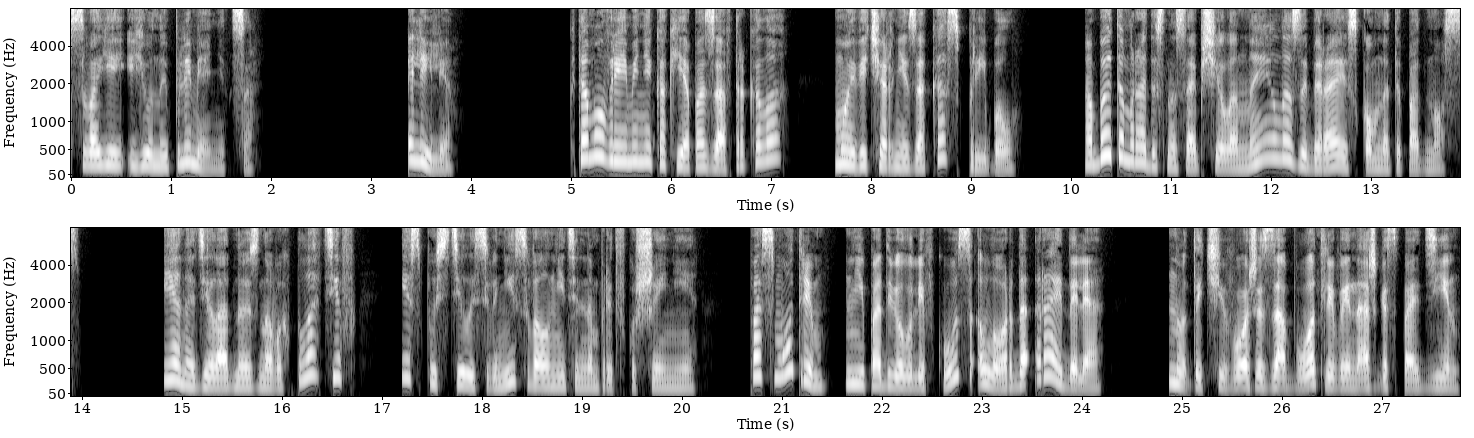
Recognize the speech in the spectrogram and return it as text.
своей юной племяннице. Лили. К тому времени, как я позавтракала, мой вечерний заказ прибыл. Об этом радостно сообщила Нейла, забирая из комнаты поднос. Я надела одно из новых платьев и спустилась вниз в волнительном предвкушении. Посмотрим, не подвел ли вкус лорда Райделя. «Ну ты чего же заботливый наш господин!»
